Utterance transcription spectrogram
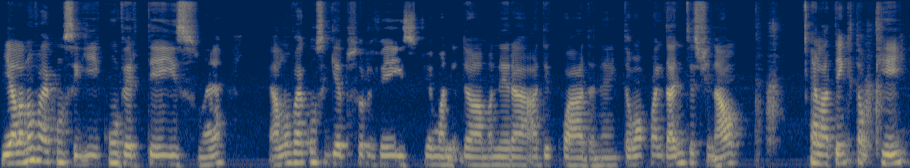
e ela não vai conseguir converter isso, né? ela não vai conseguir absorver isso de uma, de uma maneira adequada, né? Então, a qualidade intestinal, ela tem que estar tá ok,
